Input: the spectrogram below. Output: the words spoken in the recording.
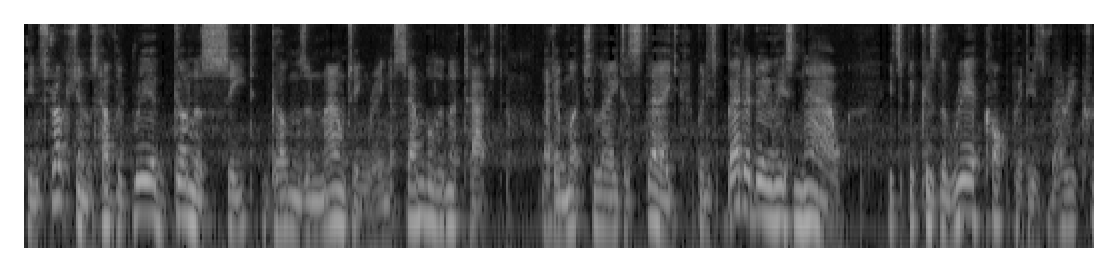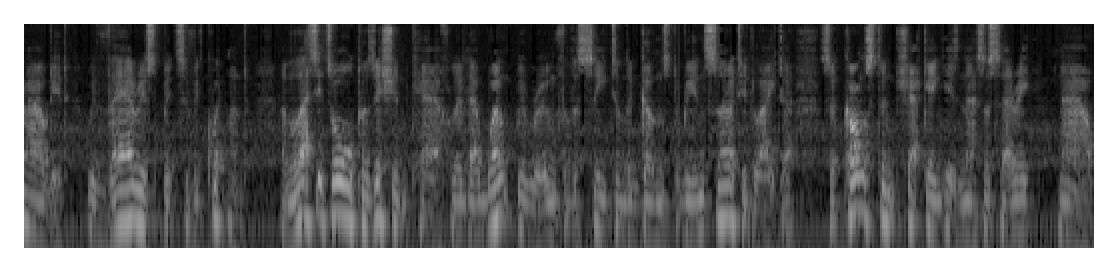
The instructions have the rear gunner's seat, guns and mounting ring assembled and attached at a much later stage, but it's better do this now. It's because the rear cockpit is very crowded with various bits of equipment. Unless it's all positioned carefully, there won't be room for the seat and the guns to be inserted later, so constant checking is necessary now.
